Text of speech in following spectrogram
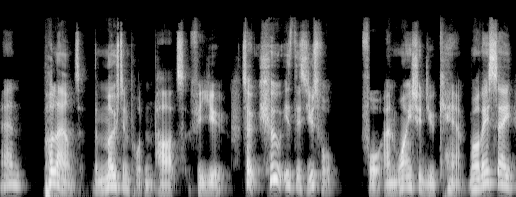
and pull out the most important parts for you. So who is this useful for and why should you care? Well, they say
